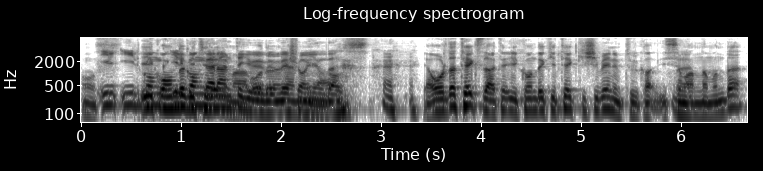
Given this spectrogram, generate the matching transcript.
Olsun. İl, ilk, İlk on, onda ilk on garanti abi, gibi o da bir 5-10 önemli ya, yılda. olsun. ya orada tek zaten ilk ondaki tek kişi benim Türk isim Evet. anlamında.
